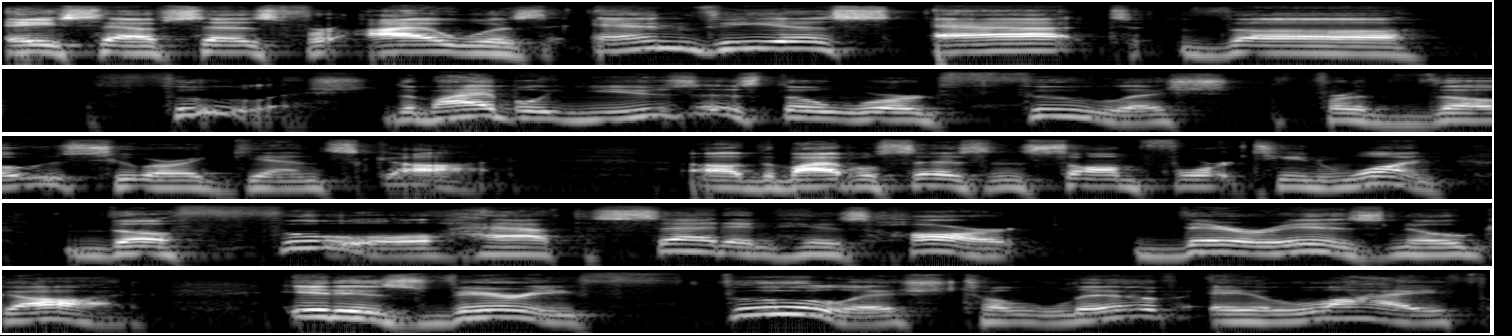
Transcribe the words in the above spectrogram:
Asaph says, For I was envious at the foolish. The Bible uses the word foolish for those who are against God. Uh, the Bible says in Psalm 14:1, "The fool hath said in his heart, there is no God." It is very foolish to live a life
